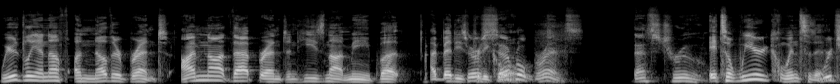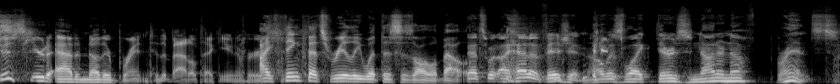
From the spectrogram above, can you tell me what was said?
weirdly enough, another Brent. I'm not that Brent, and he's not me, but I bet he's there are pretty several cool. Brents. That's true. It's a weird coincidence. We're just here to add another Brent to the BattleTech universe. I think that's really what this is all about. That's what I had a vision. I was like, "There's not enough Brents."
